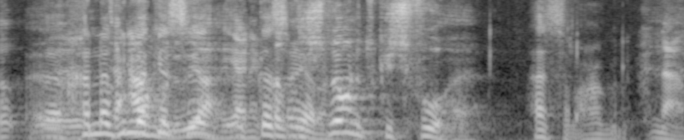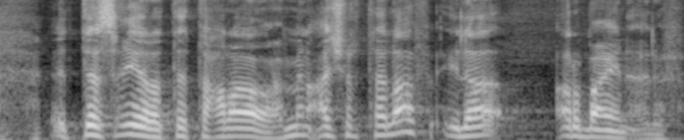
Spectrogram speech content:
آه، خلنا أقول لك تعامل السير- وياه، يعني. شلون تكشفوها؟ هسه أقول لك. نعم. التسعيرة تتراوح من 10000 إلى 40000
